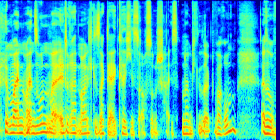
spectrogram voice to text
Mein, mein Sohn, mein Älterer, hat neulich gesagt, ja, Kirche ist auch so eine Scheiße. Und dann habe ich gesagt, warum? Also,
